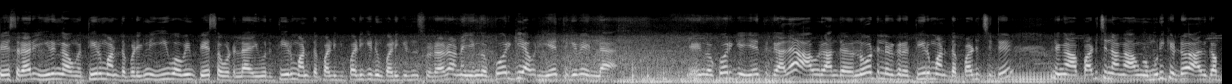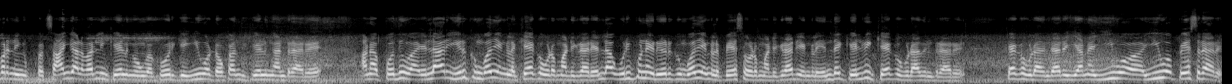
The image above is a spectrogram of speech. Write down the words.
பேசுகிறாரு இருங்க அவங்க தீர்மானத்தை படிக்கணும். ஈவோவையும் பேச விடல. இவர் தீர்மானத்தை படிக்க படிக்கணும் படிக்கணும்னு சொல்கிறாரு ஆனால் எங்கள் கோரிக்கையை அவர் ஏற்றுக்கவே இல்லை. எங்கள் கோரிக்கையை ஏற்றுக்காத அவர் அந்த நோட்டில் இருக்கிற தீர்மானத்தை படிச்சுட்டு நீங்கள் படித்து நாங்கள் அவங்க முடிக்கட்டும். அதுக்கப்புறம் நீங்கள் இப்போ சாயங்காலம் வரலையும் கேளுங்க. உங்கள் கோரிக்கை ஈவோட்ட உட்காந்து கேளுங்கன்றாரு. ஆனால் பொதுவாக எல்லோரும் இருக்கும்போது எங்களை கேட்க விட மாட்டேங்கிறார். எல்லா உறுப்பினர் இருக்கும்போது எங்களை பேச விட மாட்டேங்கிறார். எங்களை எந்த கேள்வியும் கேட்கக்கூடாதுன்றாரு. கேட்கக்கூடாதுன்றாரு. ஏன்னா ஈவோ ஈவோ பேசுகிறாரு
